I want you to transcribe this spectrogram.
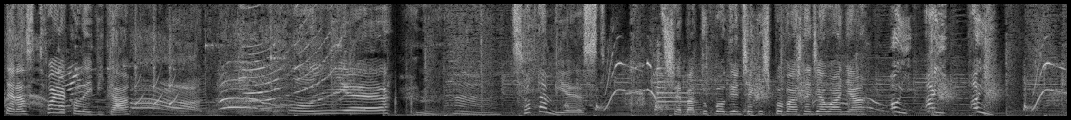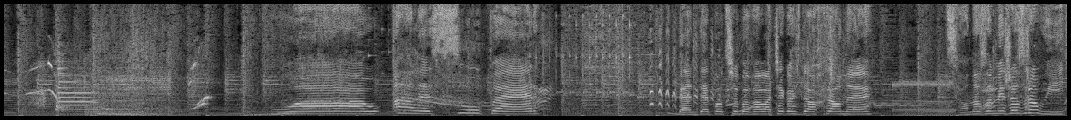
Teraz twoja kolej, Wita. Hmm, co tam jest? Trzeba tu podjąć jakieś poważne działania. Oj, aj, aj! Wow, ale super! Będę potrzebowała czegoś do ochrony. Co ona zamierza zrobić?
